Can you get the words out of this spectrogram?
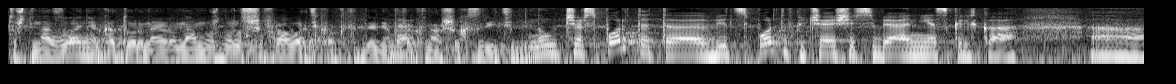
То что название, которое, наверное, нам нужно расшифровать как-то для некоторых да. наших зрителей. Ну, чирспорт – это вид спорта, включающий в себя несколько э,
